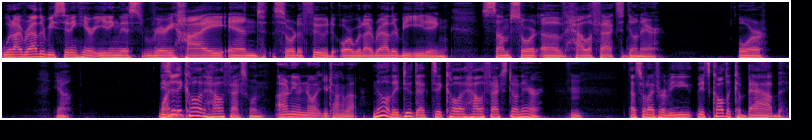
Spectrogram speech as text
Would I rather be sitting here eating this very high end sort of food, or would I rather be eating some sort of Halifax donaire? Or. Why do they call it a Halifax one? I don't even know what you're talking about. No, they do that. They call it Halifax donaire. Hmm. That's what I've heard. It's called a kebab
